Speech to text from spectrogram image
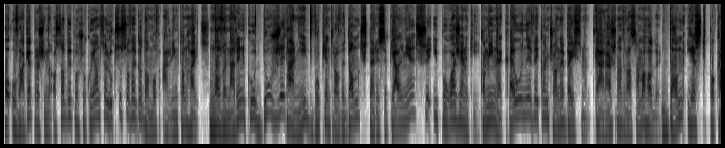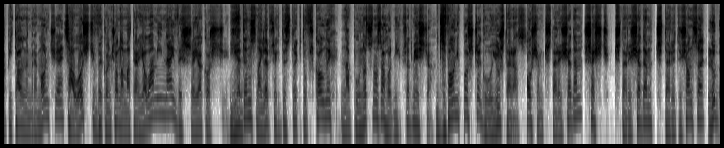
O uwagę prosimy osoby poszukujące luksusowego domu w Arlington Heights. Nowy na rynku, duży, tani, dwupiętrowy dom, cztery sypialnie, trzy i pół łazienki, kominek, pełny wykończony basement, garaż na dwa samochody. Dom jest po kapitalnym remoncie, całość wykończona materiałami najwyższej jakości. Jeden z najlepszych dystryktów szkolnych na północno-zachodnich przedmieściach. Dzwoń po szczegóły już teraz. 847 647 4000 lub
